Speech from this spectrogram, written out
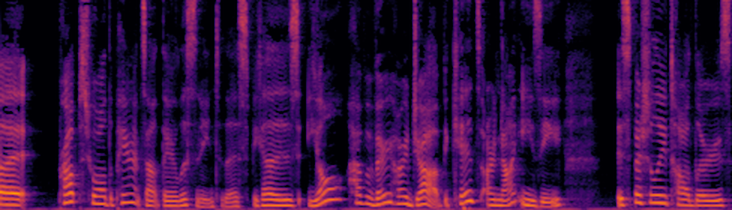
But props to all the parents out there listening to this because y'all have a very hard job. The kids are not easy, especially toddlers.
